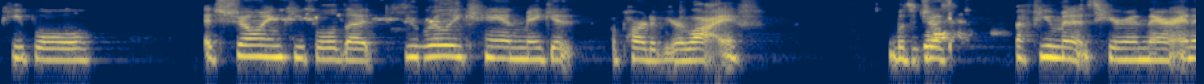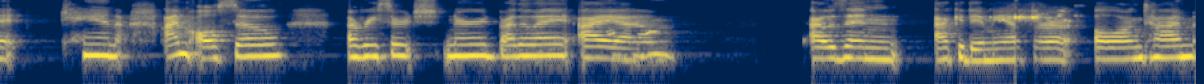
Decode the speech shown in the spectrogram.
people, it's showing people that you really can make it a part of your life with just a few minutes here and there. And it can, I'm also a research nerd, by the way. I, uh-huh. um, I was in academia for a long time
